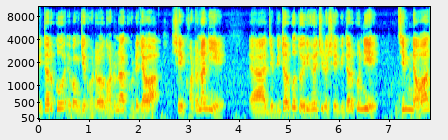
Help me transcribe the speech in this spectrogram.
বিতর্ক এবং যে ঘটনা ঘটনা ঘটে যাওয়া, সেই ঘটনা নিয়ে যে বিতর্ক তৈরি হয়েছিল, সেই বিতর্ক নিয়ে জিম নওয়াজ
